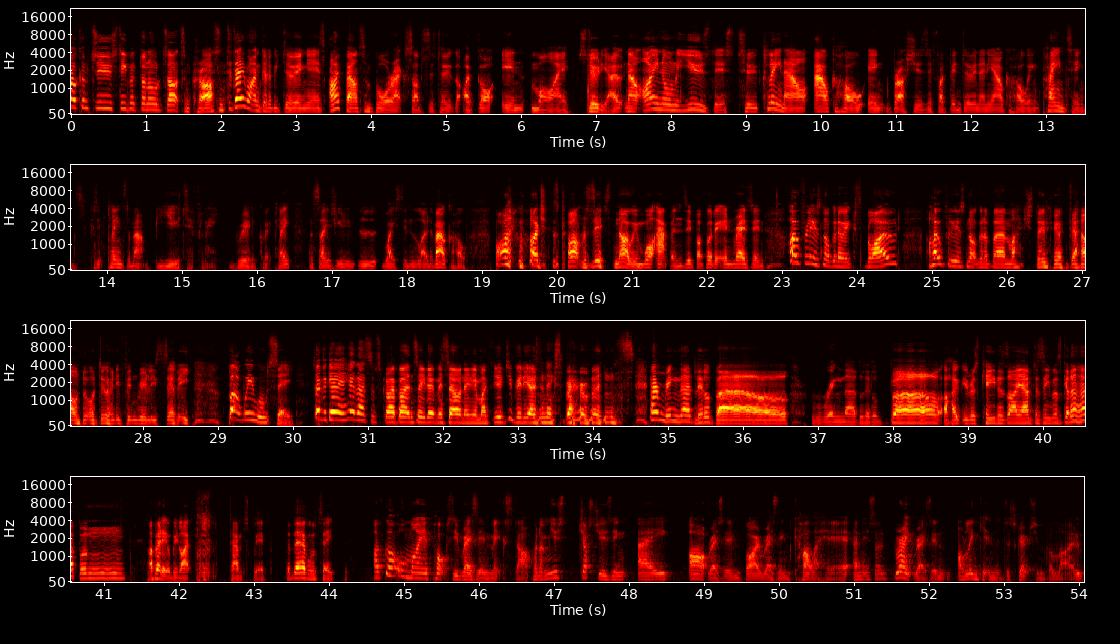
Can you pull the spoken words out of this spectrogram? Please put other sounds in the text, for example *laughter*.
welcome to Steve McDonald's Arts and Crafts and today what I'm going to be doing is I found some borax substitute that I've got in my studio. Now I normally use this to clean out alcohol ink brushes if I've been doing any alcohol ink paintings because it cleans them out beautifully really quickly and saves you wasting a load of alcohol. But I, *laughs* I just can't resist knowing what happens if I put it in resin. Hopefully it's not going to explode. Hopefully it's not going to burn my *laughs* studio down or do anything really silly, but we will see. Don't forget, to hit that subscribe button so you don't miss out on any of my future videos and *laughs* experiments. And ring that little bell. Ring that little bell. I hope you're as keen as I am to see what's going to happen. I bet it'll be like, *sniffs* damn squib. But there, we'll see. I've got all my epoxy resin mixed up and I'm used, just using a art resin by Resin Colour here and it's a great resin. I'll link it in the description below.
